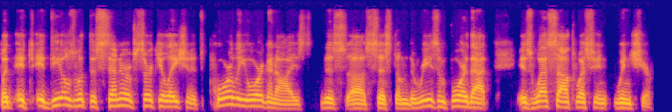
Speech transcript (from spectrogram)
but it, it deals with the center of circulation. It's poorly organized, this uh, system. The reason for that is west southwest wind shear.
